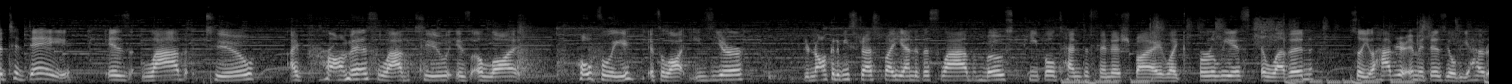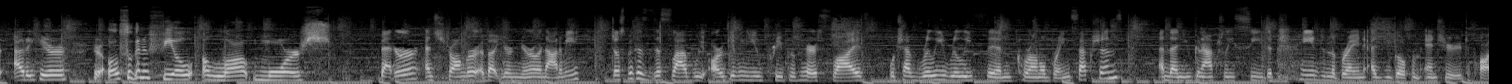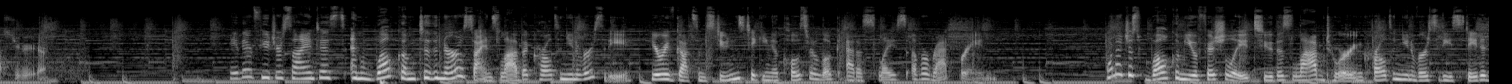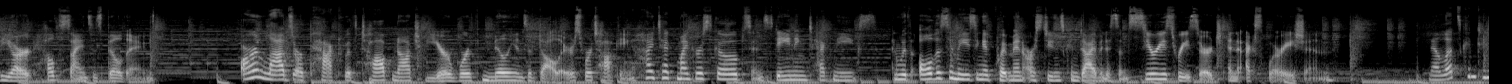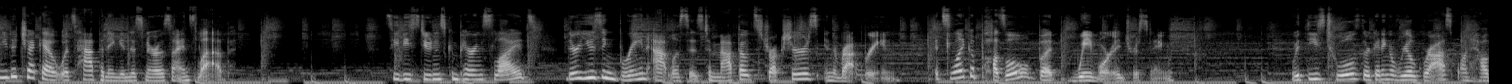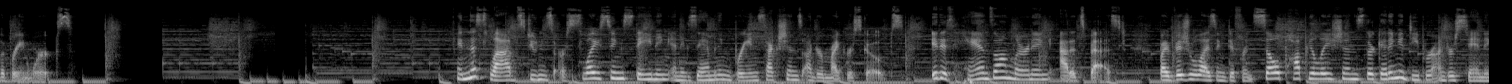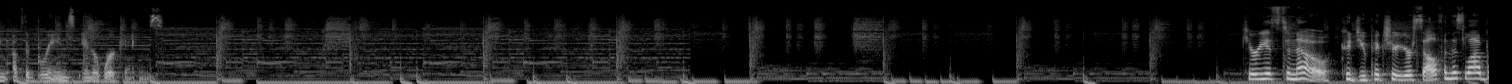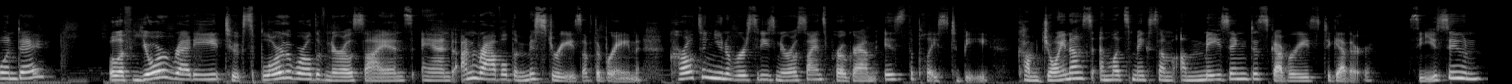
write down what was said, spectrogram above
So today is lab two. I promise lab two is a lot, hopefully, it's a lot easier. You're not gonna be stressed by the end of this lab. Most people tend to finish by like earliest 11. So you'll have your images, you'll be out, of here. You're also gonna feel a lot more better and stronger about your neuroanatomy. Just because this lab, we are giving you pre-prepared slides, which have really, really thin coronal brain sections. And then you can actually see the change in the brain as you go from anterior to posterior. Hey there, future scientists, and welcome to the Neuroscience Lab at Carleton University. Here we've got some students taking a closer look at a slice of a rat brain. I want to just welcome you officially to this lab tour in Carleton University's state of the art health sciences building. Our labs are packed with top notch gear worth millions of dollars. We're talking high tech microscopes and staining techniques. And with all this amazing equipment, our students can dive into some serious research and exploration. Now let's continue to check out what's happening in this neuroscience lab. See these students comparing slides? They're using brain atlases to map out structures in the rat brain. It's like a puzzle, but way more interesting. With these tools, they're getting a real grasp on how the brain works. In this lab, students are slicing, staining, and examining brain sections under microscopes. It is hands on learning at its best. By visualizing different cell populations, they're getting a deeper understanding of the brain's inner workings. Curious to know, could you picture yourself in this lab one day? Well, if you're ready to explore the world of neuroscience and unravel the mysteries of the brain, Carleton University's neuroscience program is the place to be. Come join us and let's make some amazing discoveries together. See you soon.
